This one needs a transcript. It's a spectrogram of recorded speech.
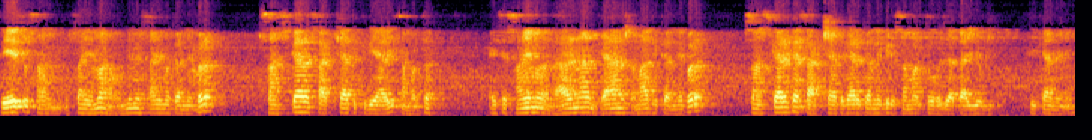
तेज संयम, उनमें संयम करने पर संस्कार, साक्षात क्रिया ही समर्थ। ऐसे संयम, धारणा, ध्यान, समाधि करने पर संस्कार का साक्षात्कार करने के लिए समर्थ हो जाता है योगी। टीका में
